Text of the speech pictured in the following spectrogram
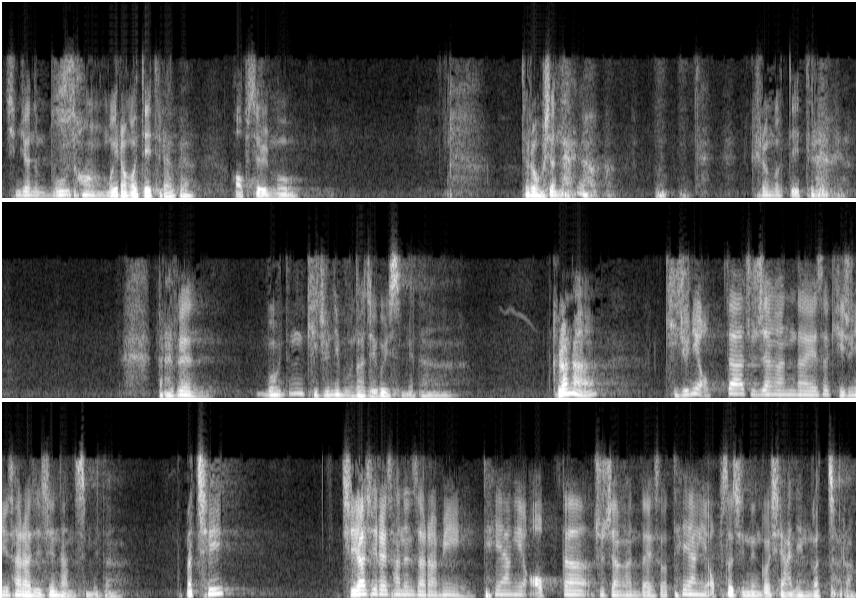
심지어는 무성, 뭐 이런 것도 있더라고요. 없을 무. 들어오셨나요? 그런 것도 있더라고요. 여러분, 모든 기준이 무너지고 있습니다. 그러나 기준이 없다 주장한다 해서 기준이 사라지진 않습니다. 마치 지하실에 사는 사람이 태양이 없다 주장한다 해서 태양이 없어지는 것이 아닌 것처럼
